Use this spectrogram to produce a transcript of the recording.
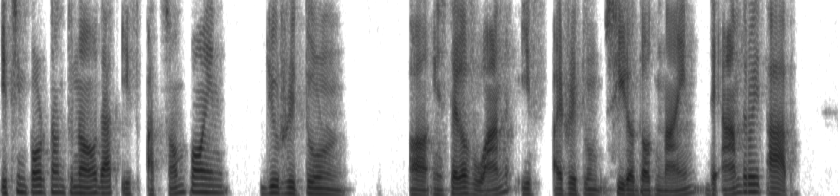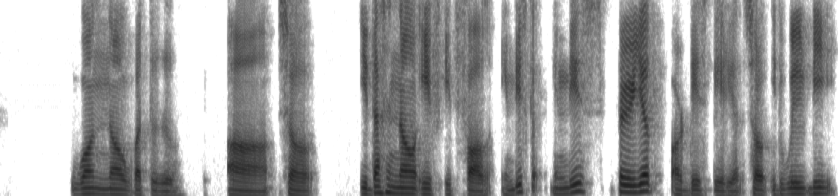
it's important to know that if at some point you return, uh, instead of one, if I return 0.9, the Android app won't know what to do. Uh, so it doesn't know if it fall in this in this period or this period. So it will be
